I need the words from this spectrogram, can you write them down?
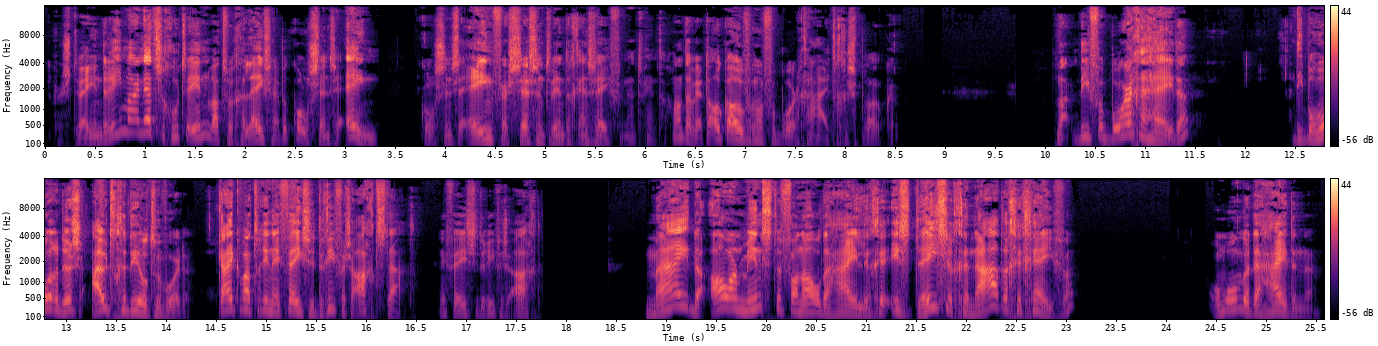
vers 2 en 3, maar net zo goed in wat we gelezen hebben, Colossense 1. Colossense 1, vers 26 en 27, want daar werd ook over een verborgenheid gesproken. Nou, die verborgenheden, die behoren dus uitgedeeld te worden. Kijk wat er in Efeze 3, vers 8 staat. Efeze 3, vers 8. Mij, de allerminste van al de heiligen, is deze genade gegeven om onder de heidenen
